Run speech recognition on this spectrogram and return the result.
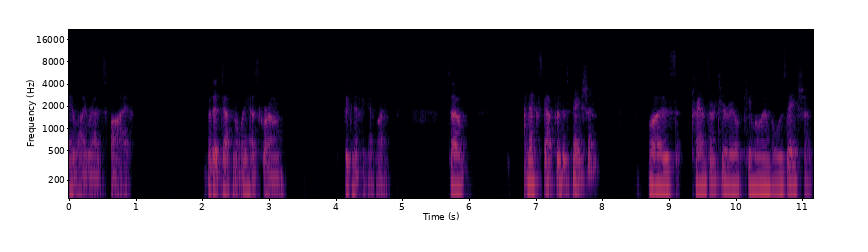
a LIRADS 5, but it definitely has grown significantly. So next step for this patient was transarterial chemoembolization.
